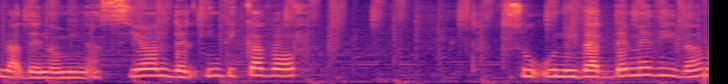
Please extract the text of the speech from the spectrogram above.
la denominación del indicador, su unidad de medida,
